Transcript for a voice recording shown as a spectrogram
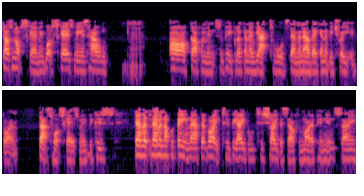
does not scare me. What scares me is how our governments and people are going to react towards them and how they're going to be treated by them. That's what scares me because they're a, they're another being. They have the right to be able to show themselves, in my opinion. So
